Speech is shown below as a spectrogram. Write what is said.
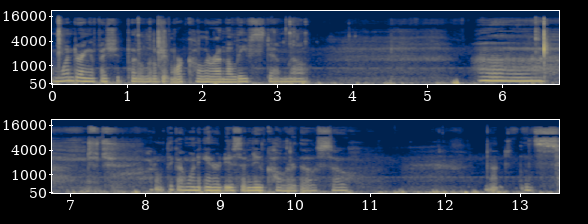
I'm wondering if I should put a little bit more color on the leaf stem though. Uh, I don't think I want to introduce a new color though, so it's,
